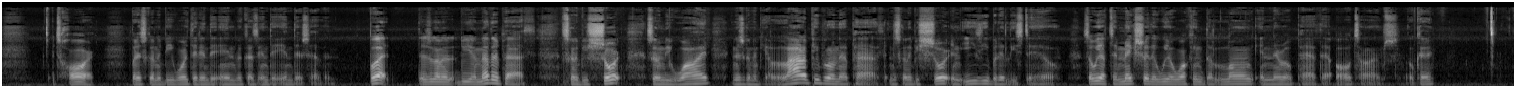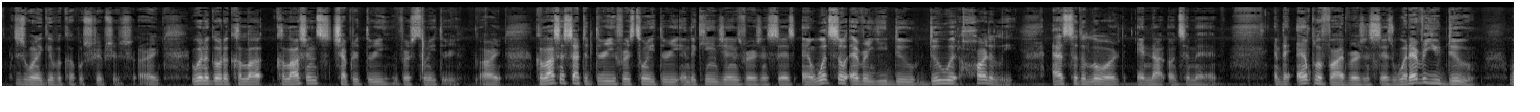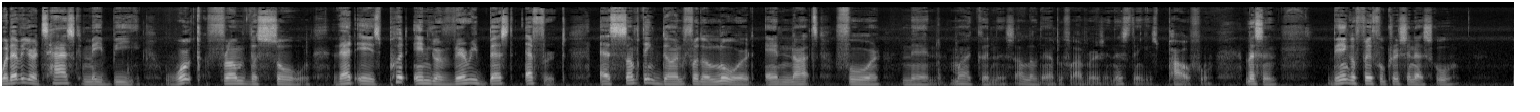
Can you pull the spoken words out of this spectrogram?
it's hard but it's going to be worth it in the end because in the end there's heaven. But there's going to be another path. It's going to be short, it's going to be wide, and there's going to be a lot of people on that path. And it's going to be short and easy, but it leads to hell. So we have to make sure that we are walking the long and narrow path at all times, okay? Just want to give a couple scriptures. All right. We're going to go to Col- Colossians chapter 3, verse 23. All right. Colossians chapter 3, verse 23 in the King James Version says, And whatsoever ye do, do it heartily, as to the Lord and not unto man. And the Amplified Version says, Whatever you do, whatever your task may be, work from the soul. That is, put in your very best effort as something done for the Lord and not for men. My goodness, I love the Amplified version. This thing is powerful. Listen, being a faithful Christian at school,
